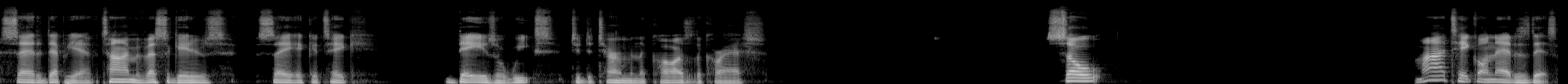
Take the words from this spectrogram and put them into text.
said a deputy at the time. Investigators say it could take days or weeks to determine the cause of the crash. So, my take on that is this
